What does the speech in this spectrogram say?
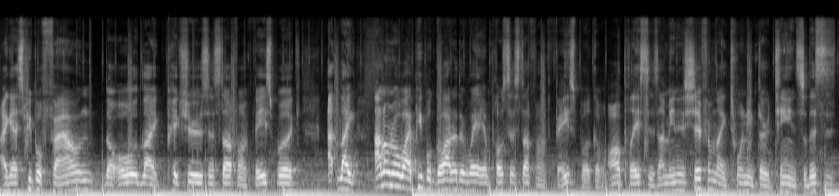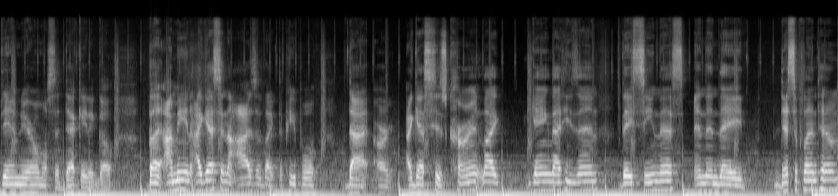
i guess people found the old like pictures and stuff on facebook. I, like i don't know why people go out of their way and post this stuff on facebook of all places. I mean it's shit from like 2013 so this is damn near almost a decade ago. But i mean i guess in the eyes of like the people that are i guess his current like gang that he's in, they seen this and then they disciplined him,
